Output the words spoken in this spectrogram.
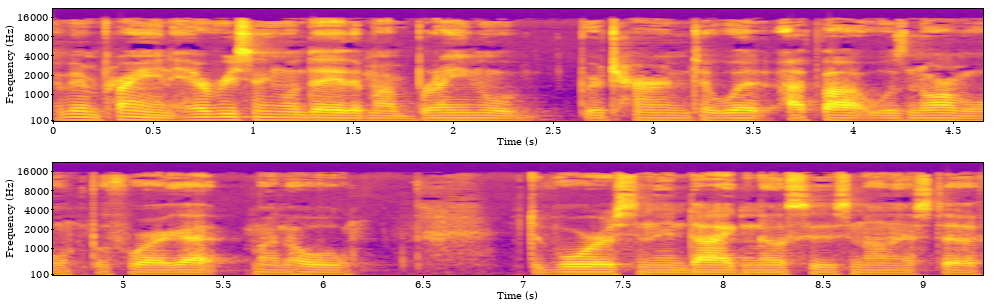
I've been praying every single day that my brain will return to what I thought was normal before I got my whole divorce and then diagnosis and all that stuff.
